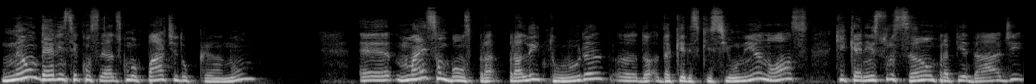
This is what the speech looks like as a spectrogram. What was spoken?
não devem ser considerados como parte do cânon, é, mas são bons para a leitura uh, daqueles que se unem a nós, que querem instrução para piedade.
